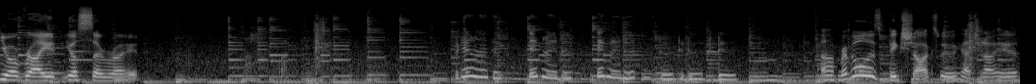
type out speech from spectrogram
You're right. You're so right. Oh, remember all those big sharks we were catching out here?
